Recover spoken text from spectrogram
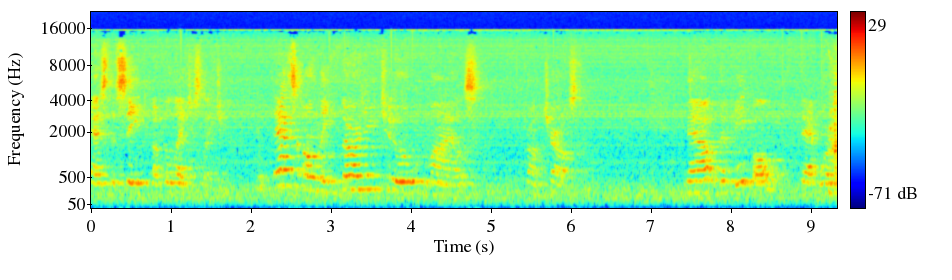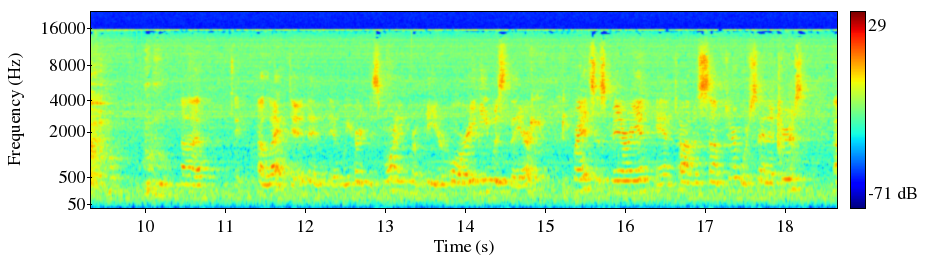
as the seat of the legislature. That's only 32 miles from Charleston. Now, the people that were uh, elected, and, and, we heard this morning from Peter Horry, he was there. Francis Marion and Thomas Sumter were senators. Uh,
